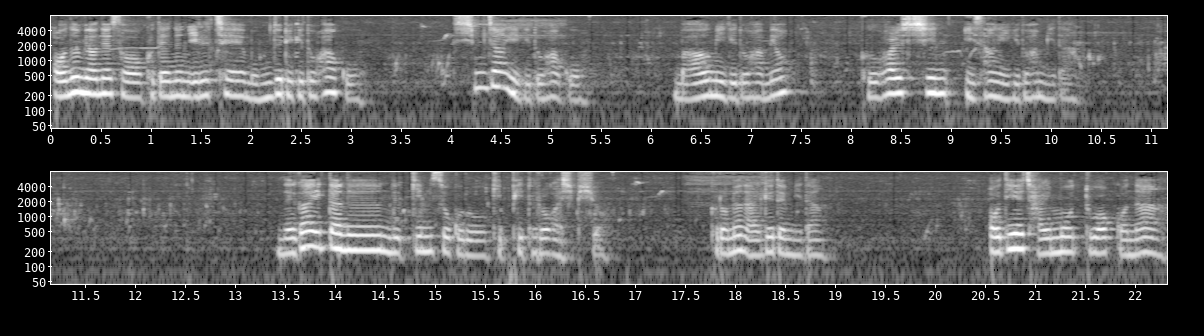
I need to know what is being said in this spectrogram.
어느 면에서 그대는 일체의 몸들이기도 하고, 심장이기도 하고, 마음이기도 하며, 그 훨씬 이상이기도 합니다. 내가 있다는 느낌 속으로 깊이 들어가십시오. 그러면 알게 됩니다. 어디에 잘못 두었거나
